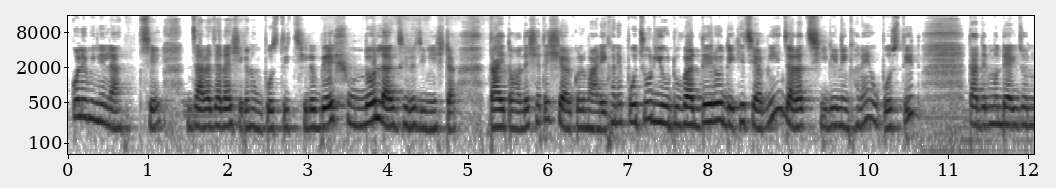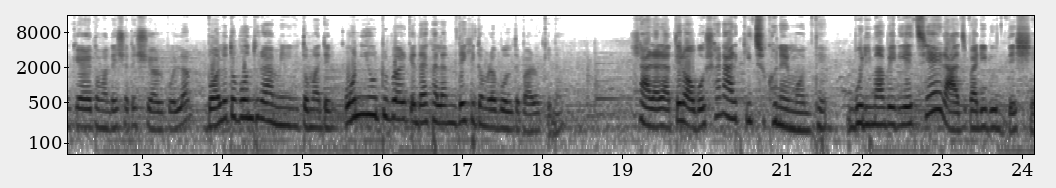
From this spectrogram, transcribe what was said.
সকলে মিলে নাচছে যারা যারা সেখানে উপস্থিত ছিল, বেশ সুন্দর লাগছিল জিনিসটা। তাই তোমাদের সাথে শেয়ার করলাম। আর এখানে প্রচুর ইউটিউবারদেরও দেখেছি আমি, যারা ছিলেন এখানে উপস্থিত। তাদের মধ্যে একজনকে তোমাদের সাথে শেয়ার করলাম। বলো তো বন্ধুরা, আমি তোমাদের কোন ইউটিউবারকে দেখালাম, দেখি তোমরা বলতে পারো কিনা। সারা রাতের অবসান আর কিছুক্ষণের মধ্যে। বুড়িমা বেরিয়েছে রাজবাড়ির উদ্দেশ্যে।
